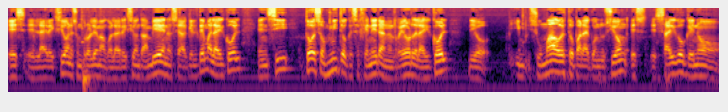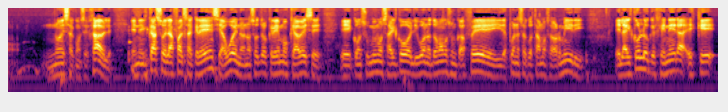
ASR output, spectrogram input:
es eh, la erección, es un problema con la erección también. O sea que el tema del alcohol en sí, todos esos mitos que se generan alrededor del alcohol, digo, sumado esto para la conducción, es, es algo que no, no es aconsejable. En el caso de la falsa creencia, bueno, nosotros creemos que a veces eh, consumimos alcohol y bueno, tomamos un café y después nos acostamos a dormir y el alcohol lo que genera es que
